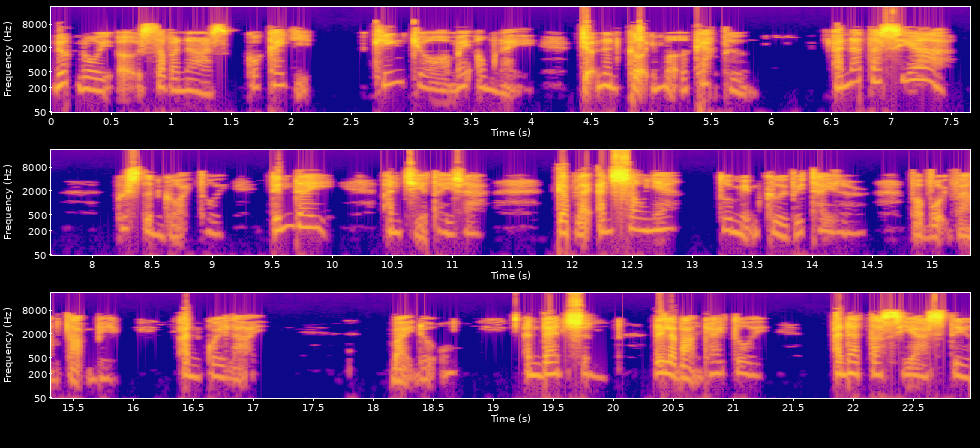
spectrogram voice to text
nước nôi ở Savannah có cái gì khiến cho mấy ông này trở nên cởi mở khác thường. Anastasia! Kristen gọi tôi. Đến đây. Anh chia tay ra. Gặp lại anh sau nhé. Tôi mỉm cười với Taylor và vội vàng tạm biệt. Anh quay lại. Bài đỗ. Anh Benson, đây là bạn gái tôi, Anastasia Steele.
